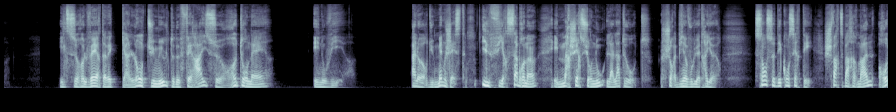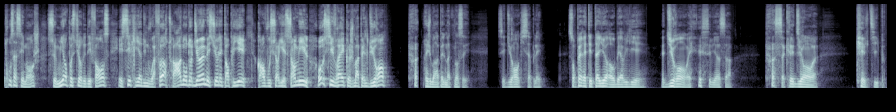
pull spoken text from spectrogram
Ils se relevèrent avec un long tumulte de ferrailles, se retournèrent et nous virent. Alors, du même geste, ils firent sabre-main et marchèrent sur nous la latte haute. J'aurais bien voulu être ailleurs. Sans se déconcerter, Schwarzbachermann retroussa ses manches, se mit en posture de défense et s'écria d'une voix forte Ah nom de Dieu, messieurs les Templiers, quand vous seriez cent mille, aussi vrai que je m'appelle Durand Et je me rappelle maintenant, c'est, c'est Durand qui s'appelait. Son père était tailleur à Aubervilliers. Durand, ouais, c'est bien ça. Sacré Durand, ouais. Quel type.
